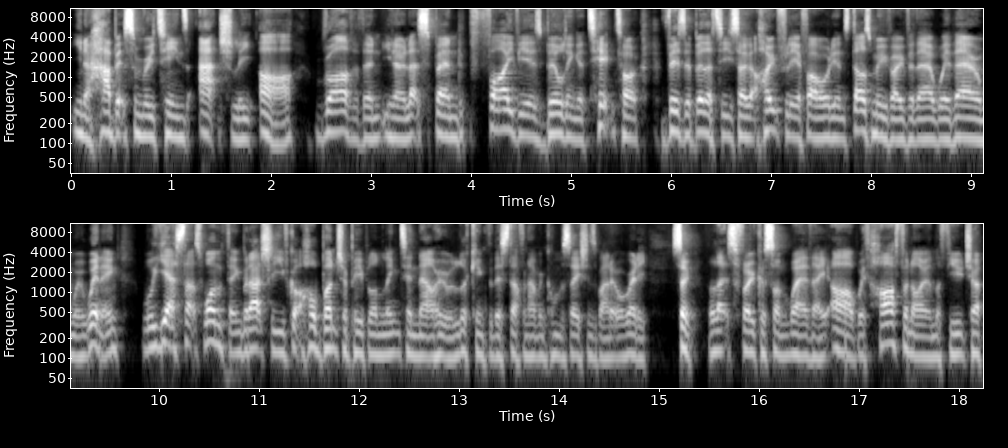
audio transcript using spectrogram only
you know habits and routines actually are rather than you know let's spend five years building a tiktok visibility so that hopefully if our audience does move over there we're there and we're winning well yes that's one thing but actually you've got a whole bunch of people on linkedin now who are looking for this stuff and having conversations about it already so let's focus on where they are with half an eye on the future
